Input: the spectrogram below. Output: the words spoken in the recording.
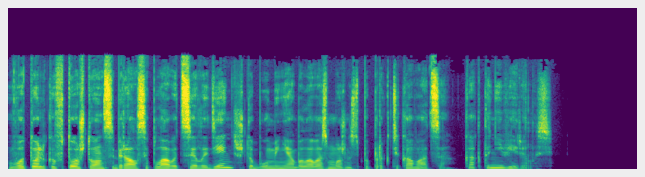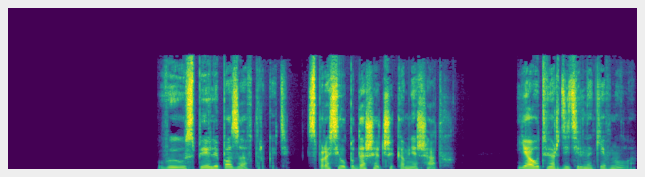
Вот только в то, что он собирался плавать целый день, чтобы у меня была возможность попрактиковаться, как-то не верилось. «Вы успели позавтракать?» — спросил подошедший ко мне Шатх. Я утвердительно кивнула.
